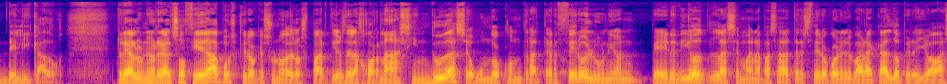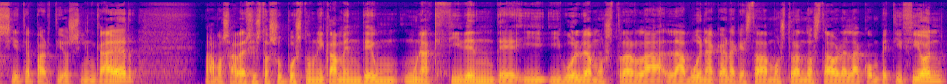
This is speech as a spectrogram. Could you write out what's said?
delicado. Real Unión Real Sociedad, pues creo que es uno de los partidos de la jornada sin duda, segundo contra tercero. El Unión perdió la semana pasada 3-0 con el Baracaldo, pero llevaba siete partidos sin caer. Vamos a ver si esto ha supuesto únicamente un, accidente y, vuelve a mostrar la, la, buena cara que estaba mostrando hasta ahora en la competición.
